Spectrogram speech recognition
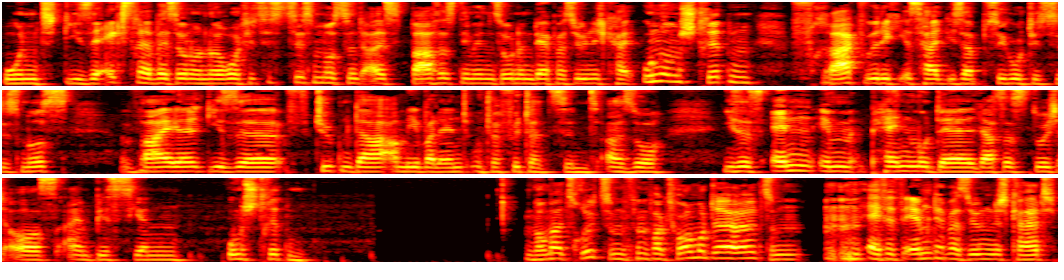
Und diese Extraversion und Neurotizismus sind als Basisdimensionen der Persönlichkeit unumstritten. Fragwürdig ist halt dieser Psychotizismus, weil diese Typen da ambivalent unterfüttert sind. Also dieses N im Penn-Modell, das ist durchaus ein bisschen umstritten. Nochmal zurück zum Fünf-Faktoren-Modell, zum FFM der Persönlichkeit.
